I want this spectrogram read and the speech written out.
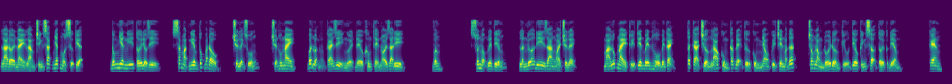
là đời này làm chính xác nhất một sự kiện. Đông nhiên nghĩ tới điều gì, sắc mặt nghiêm túc bắt đầu, truyền lệnh xuống, chuyện hôm nay, bất luận cái gì người đều không thể nói ra đi. Vâng. Xuân mộng lên tiếng, lần nữa đi ra ngoài truyền lệnh. Mà lúc này thủy tiên bên hồ bên cạnh, tất cả trưởng lão cùng các đệ tử cùng nhau quỳ trên mặt đất, trong lòng đối đường cựu tiêu kính sợ tới cực điểm. Keng.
